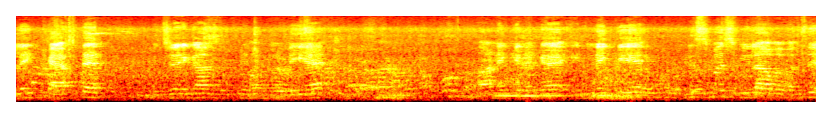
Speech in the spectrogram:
இல்லை கேப்டன் விஜயகாந்த் நம்மளுடைய ஆணைக்கிழங்க இன்னைக்கு கிறிஸ்மஸ் விழாவை வந்து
